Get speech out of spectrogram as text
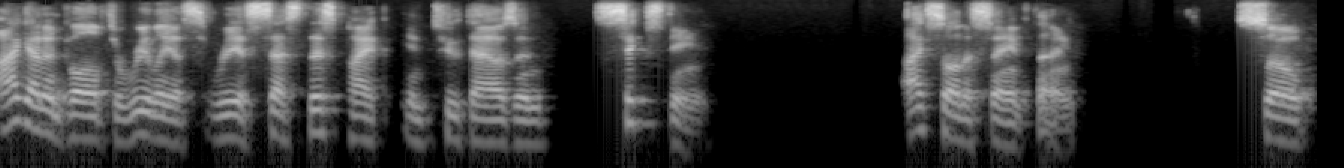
I got involved to really reassess this pipe in 2016. I saw the same thing. So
